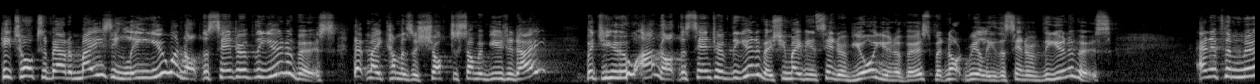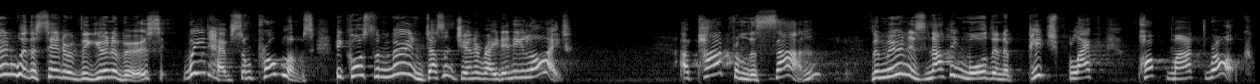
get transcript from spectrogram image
he talks about amazingly, you are not the center of the universe. That may come as a shock to some of you today, but you are not the center of the universe. You may be the center of your universe, but not really the center of the universe. And if the moon were the center of the universe, we'd have some problems because the moon doesn't generate any light. Apart from the sun, the moon is nothing more than a pitch black, pockmarked rock.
